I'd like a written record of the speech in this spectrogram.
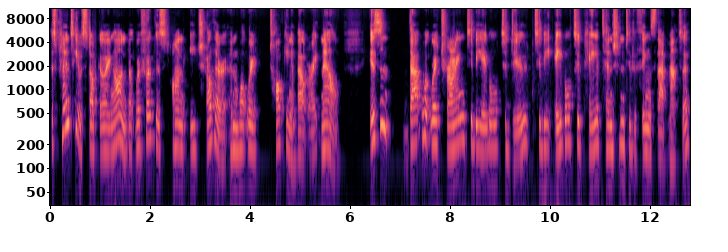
There's plenty of stuff going on, but we're focused on each other and what we're talking about right now. Isn't that what we're trying to be able to do to be able to pay attention to the things that matter?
